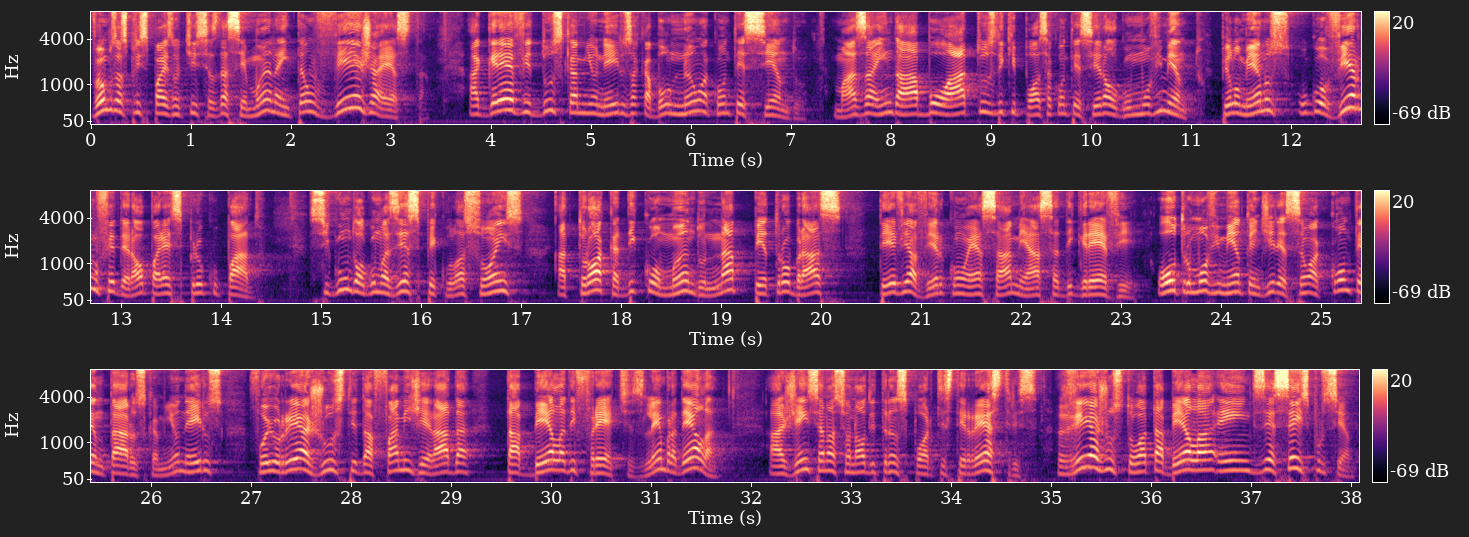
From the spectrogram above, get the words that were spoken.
Vamos às principais notícias da semana? Então veja esta. A greve dos caminhoneiros acabou não acontecendo, mas ainda há boatos de que possa acontecer algum movimento. Pelo menos o governo federal parece preocupado. Segundo algumas especulações, a troca de comando na Petrobras teve a ver com essa ameaça de greve. Outro movimento em direção a contentar os caminhoneiros foi o reajuste da famigerada tabela de fretes. Lembra dela? A Agência Nacional de Transportes Terrestres reajustou a tabela em 16%.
